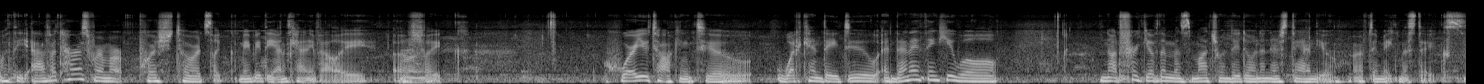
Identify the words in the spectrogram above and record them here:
with the avatars, we're more pushed towards like maybe the uncanny valley of Right. like who are you talking to? What can they do? And then I think you will not forgive them as much when they don't understand you or if they make mistakes.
